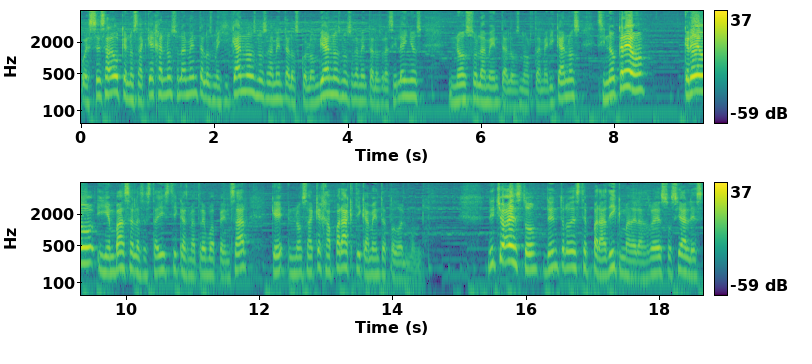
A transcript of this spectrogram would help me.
pues es algo que nos aqueja no solamente a los mexicanos, no solamente a los colombianos, no solamente a los brasileños, no solamente a los norteamericanos, sino creo, creo y en base a las estadísticas me atrevo a pensar que nos aqueja prácticamente a todo el mundo. Dicho esto, dentro de este paradigma de las redes sociales,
